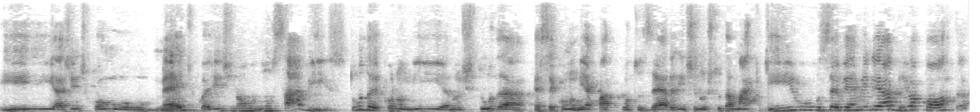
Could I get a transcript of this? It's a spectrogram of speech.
E a gente, como médico, a gente não, não sabe isso. Estuda economia, não estuda essa economia 4.0, a gente não estuda marketing. E o CVM ele abriu a porta,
